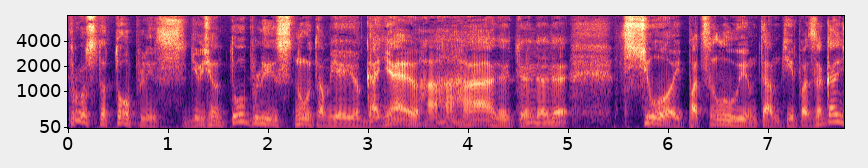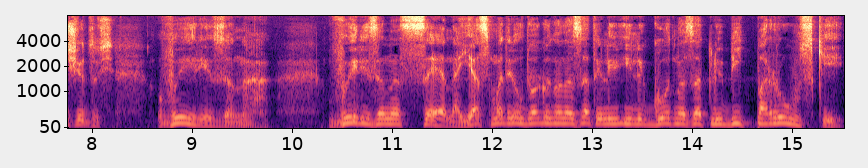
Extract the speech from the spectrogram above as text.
просто топлис, девчонка топлис, ну, там я ее гоняю, ха-ха-ха, да-да-да. все, и поцелуем там, типа, заканчивается, вырезано. Вырезана сцена. Я смотрел два года назад или, или год назад «Любить по-русски».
